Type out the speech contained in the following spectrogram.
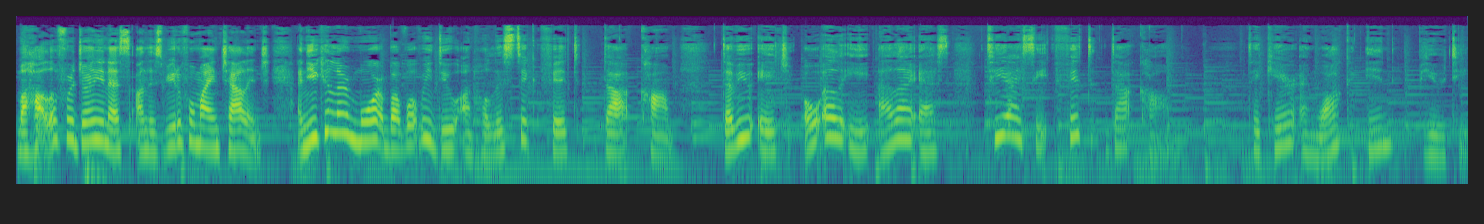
Mahalo for joining us on this Beautiful Mind Challenge. And you can learn more about what we do on wholisticfit.com. W H O L E L I S T I C fit.com. Take care and walk in beauty.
